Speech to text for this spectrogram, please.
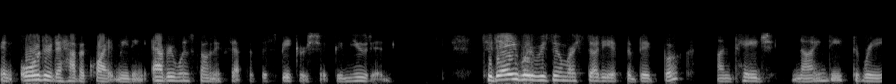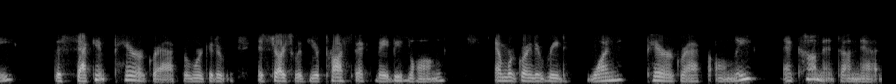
In order to have a quiet meeting, everyone's phone except for the speaker should be muted. Today we resume our study of the Big Book on page 93, the second paragraph, and we're going to, it starts with your prospect may be long, and we're going to read one paragraph only and comment on that.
